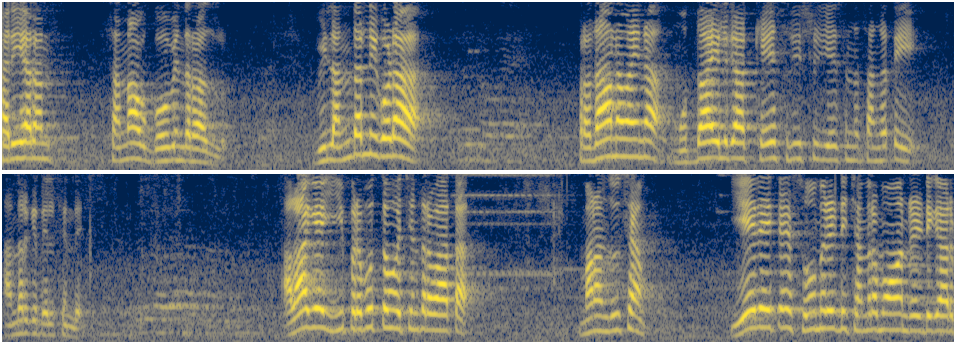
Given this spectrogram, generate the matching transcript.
Hariharan son of Govindarajulu. వీళ్ళందరినీ కూడా ప్రధానమైన ముద్దాయిలుగా కేసు రిజిస్టర్ చేసిన సంగతి అందరికీ తెలిసిందే. అలాగే ఈ ప్రభుత్వం వచ్చిన తర్వాత మనం చూసాం ఏదైతే సోమిరెడ్డి చంద్రమోహన్ రెడ్డి గారు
